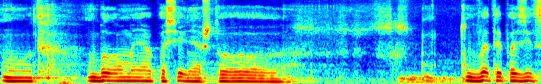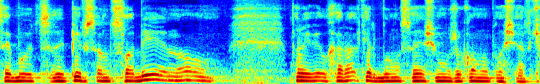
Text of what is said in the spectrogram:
Вот. Было у меня опасение, что в этой позиции будет Пирсон слабее, но проявил характер, был настоящим мужиком на площадке.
